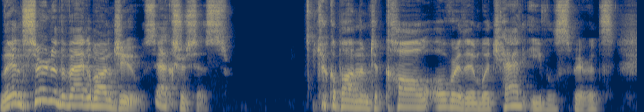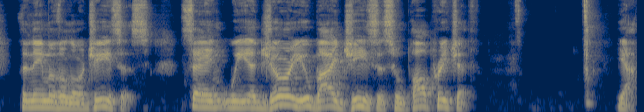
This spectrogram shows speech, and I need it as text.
Then certain of the vagabond Jews, exorcists, took upon them to call over them which had evil spirits the name of the Lord Jesus, saying, We adjure you by Jesus, whom Paul preacheth. Yeah.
